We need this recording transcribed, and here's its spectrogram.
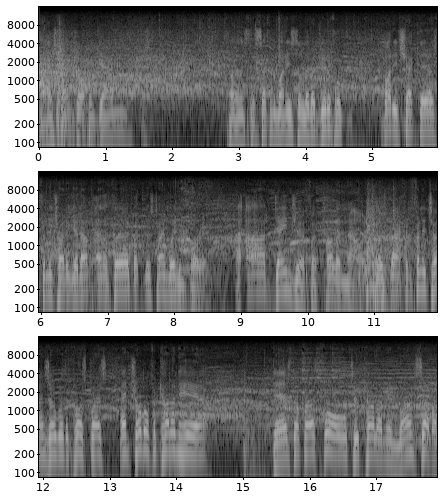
Nice backdrop again. Collins, the second one he's delivered. Beautiful body check there as Finlay tried to get up, and the third, but this time waiting for him. Ah, uh, uh, danger for Cullen now. He goes back and Finlay turns over the cross press, and trouble for Cullen here. There's the first fall to Cullen in round seven.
